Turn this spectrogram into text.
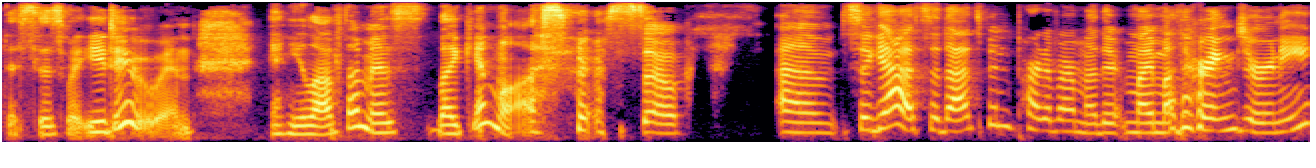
this is what you do and and you love them as like in-laws. So um, so yeah so that's been part of our mother my mothering journey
